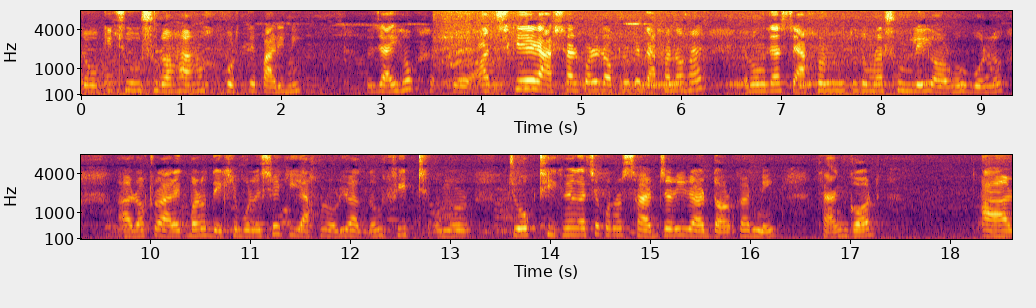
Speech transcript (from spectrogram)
তো কিছু সুরাহা করতে পারিনি। তো যাই হোক, তো আজকে আসার পরে ডক্টরকে দেখানো হয়, এবং জাস্ট এখন তো তোমরা শুনলেই অর্ঘ বলল। আর ডক্টর আরেকবারও দেখে বলেছে কি এখন ওরিও একদম ফিট ওর চোখ ঠিক হয়ে গেছে, কোনো সার্জারির আর দরকার নেই। থ্যাংক গড আর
